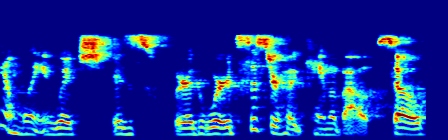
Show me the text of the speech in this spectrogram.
family, which is where the word sisterhood came about. So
